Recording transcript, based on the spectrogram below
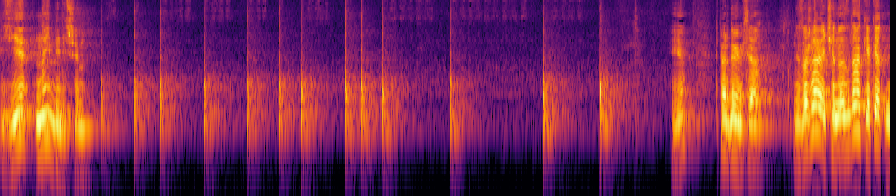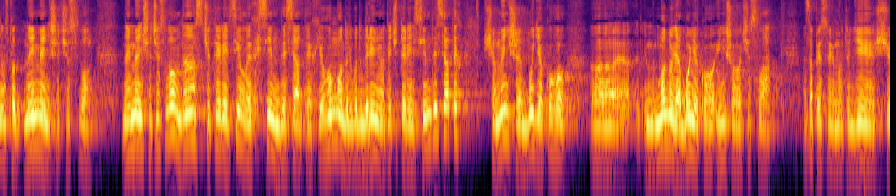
є найбільшим. Є? Тепер дивимося, незважаючи на знак, яке у нас тут найменше число. Найменше число в нас 4,7. Його модуль буде дорівнювати 4,7, що менше будь-якого е, модуля будь-якого іншого числа. Записуємо тоді, що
